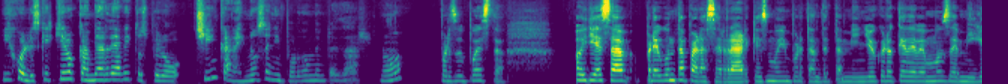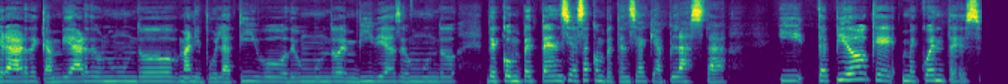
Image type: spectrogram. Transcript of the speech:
híjole, es que quiero cambiar de hábitos, pero chinga, y no sé ni por dónde empezar, ¿no? Por supuesto. Oye, esa pregunta para cerrar, que es muy importante también. Yo creo que debemos de migrar, de cambiar de un mundo manipulativo, de un mundo de envidias, de un mundo de competencia, esa competencia que aplasta, y te pido que me cuentes,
